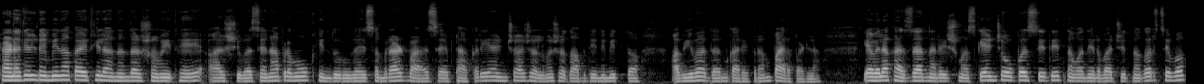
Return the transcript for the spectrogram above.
ठाण्यातील डेंबिनाका येथील आनंद आश्रम येथे आज शिवसेना प्रमुख हिंदू हृदय सम्राट बाळासाहेब ठाकरे यांच्या जन्मशताब्दीनिमित्त अभिवादन कार्यक्रम पार पडला. यावेळेला खासदार नरेश मस्के यांच्या उपस्थितीत नवनिर्वाचित नगरसेवक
